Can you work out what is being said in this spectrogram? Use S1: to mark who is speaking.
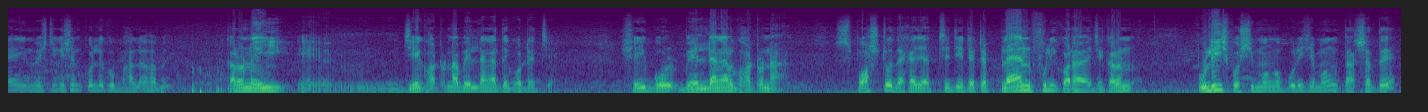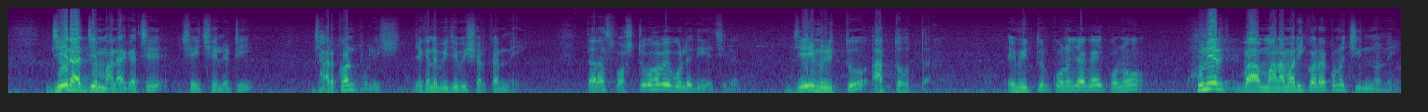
S1: Investigation করলে খুব ভালো হবে? কারণ এই যে ঘটনা বেলডাঙ্গাতে ঘটেছে, সেই বোল- বেলডাঙ্গার ঘটনা স্পষ্ট দেখা যাচ্ছে যে এটা একটা প্ল্যানফুলি করা হয়েছে। কারণ পুলিশ, পশ্চিমবঙ্গ পুলিশ এবং তার সাথে যে রাজ্যে মারা গেছে সেই ছেলেটি ঝাড়খণ্ড পুলিশ, যেখানে বিজেপি সরকার নেই। তারা স্পষ্টভাবে বলে দিয়েছিলেন যে এই মৃত্যু আত্মহত্যা। এই মৃত্যুর কোনো জায়গায় কোনো খুনের বা মারামারি করার কোনো চিহ্ন নেই।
